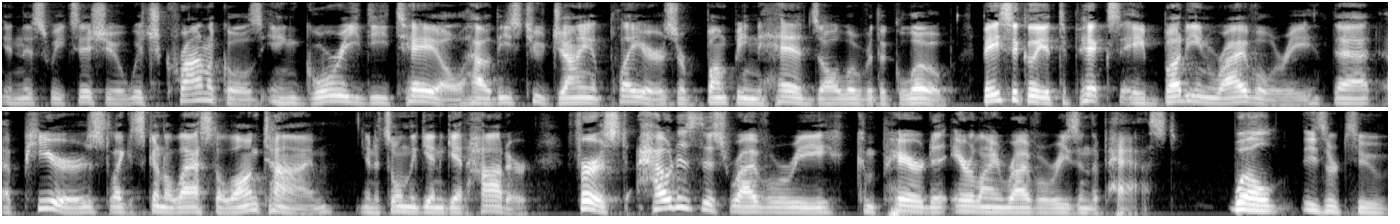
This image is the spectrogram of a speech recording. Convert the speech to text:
in this week's issue, which chronicles in gory detail how these two giant players are bumping heads all over the globe. Basically, it depicts a budding rivalry that appears like it's going to last a long time and it's only going to get hotter. First, how does this rivalry compare to airline rivalries in the past? Well, these are two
